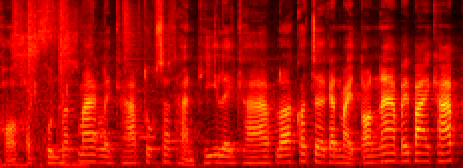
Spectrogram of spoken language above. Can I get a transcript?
ขอขอบคุณมาก ๆ เลยครับ ทุกสถานที่เลยครับ แล้วก็เจอกันใหม่ตอนหน้า บ๊ายบายครับ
